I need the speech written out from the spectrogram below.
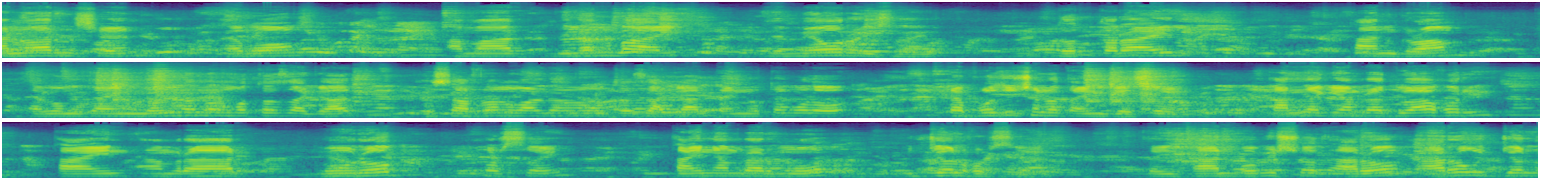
আনোয়ার হোসেন এবং আমার মিলন ভাই, যে মেয়র হয়েছে দত্তরাইল তানগ্রাম এবং তাই লন্ডনের মতো জায়গাত সাফরান ওয়ার্ল্ডের মতো জায়গা তাই নত বড় একটা পজিশনও তাই গেছে তার লাগে আমরা দোয়া করি তাই আমরা গৌরব করছই তাই আমরা মুখ উজ্জ্বল করছে তাই তান ভবিষ্যৎ আরও আরও উজ্জ্বল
